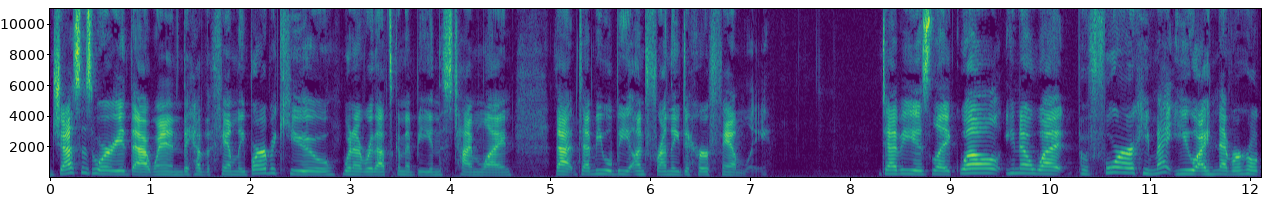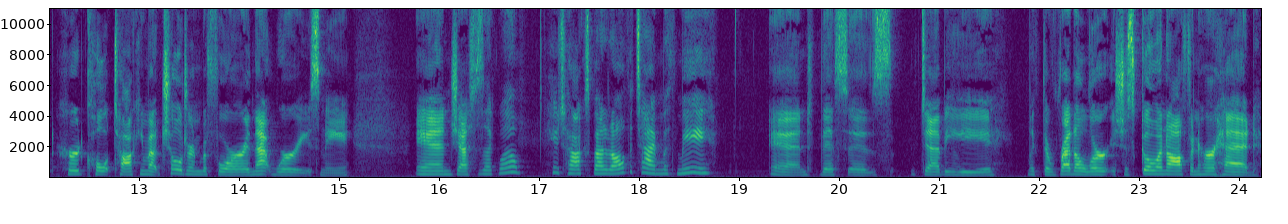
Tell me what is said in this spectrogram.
Jess is worried that when they have the family barbecue, whenever that's going to be in this timeline, that Debbie will be unfriendly to her family. Debbie is like, Well, you know what? Before he met you, I never heard Colt talking about children before, and that worries me. And Jess is like, Well, he talks about it all the time with me. And this is Debbie, like the red alert is just going off in her head.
